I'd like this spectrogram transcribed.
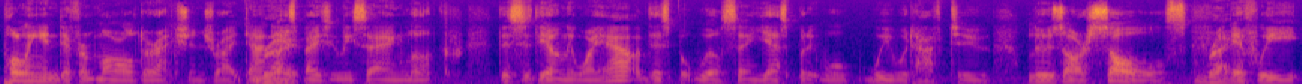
pulling in different moral directions. Right? Danny is basically saying, "Look, this is the only way out of this," but Will saying, "Yes, but it will. We would have to lose our souls Right. if we."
